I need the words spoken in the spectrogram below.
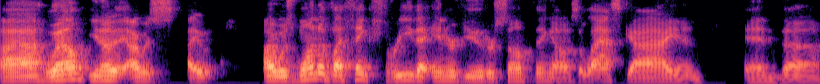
Uh, well, you know, I was I I was one of I think three that interviewed or something. I was the last guy, and and uh,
